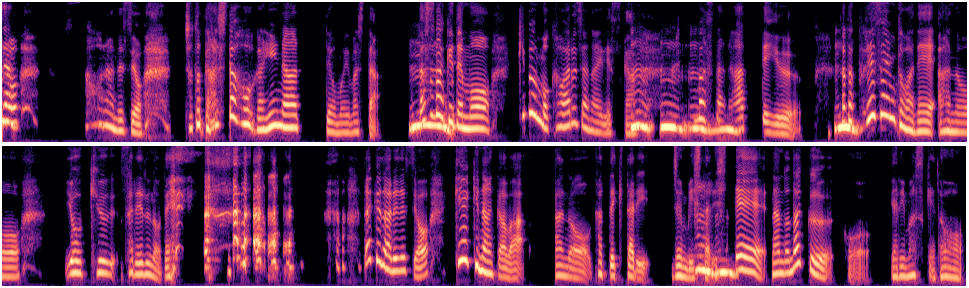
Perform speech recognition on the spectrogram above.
そう。そうなんですよ。ちょっと出した方がいいなって思いました。出すだけでも気分も変わるじゃないですか。うん、うん、うん、うん。クリスマスだなっていう。うん。ただ、プレゼントはね、あの、要求されるので。だけどあれですよ。ケーキなんかは、あの、買ってきたり、準備したりして、なんとなく、こう、やりますけど、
